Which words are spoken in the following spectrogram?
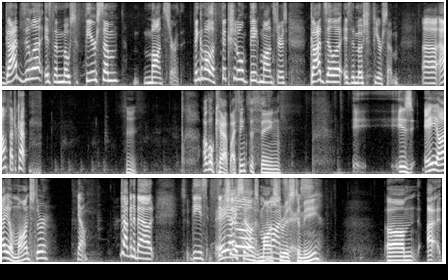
Godzilla is the most fearsome monster. Think of all the fictional big monsters. Godzilla is the most fearsome. Uh, Alf after Cap. Hmm. I'll go Cap. I think the thing is AI a monster. No, I'm talking about these fictional AI sounds monstrous to me. Um, I,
